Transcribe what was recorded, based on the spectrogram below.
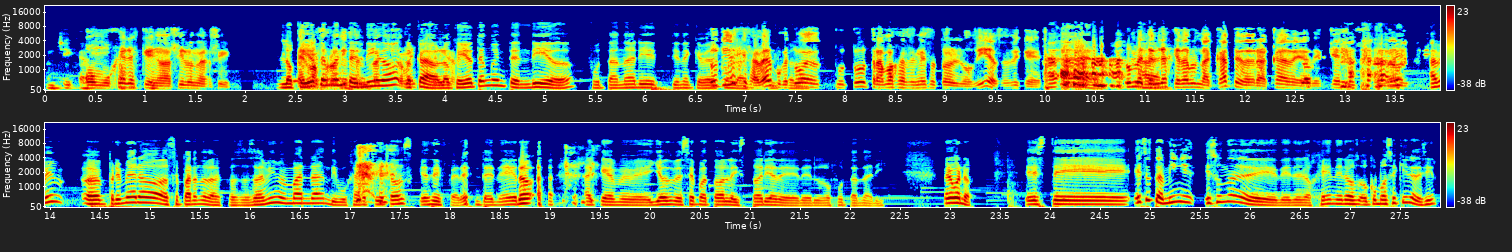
Son chicas. o mujeres que nacieron así? Lo que yo tengo entendido, lo, claro, sería. lo que yo tengo entendido, futanari tiene que ver Tú tienes que saber porque tú, tú, tú trabajas en eso todos los días, así que A- a ver, tú me ver. tendrías que dar una cátedra acá de, de qué es A a mí, eh, primero separando las cosas, a mí me mandan dibujar pitos, que es diferente negro, a que me- yo me sepa toda la historia de, de los futanari. Pero bueno, este, esto también es uno de, de- de los géneros, o como se quiere decir,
